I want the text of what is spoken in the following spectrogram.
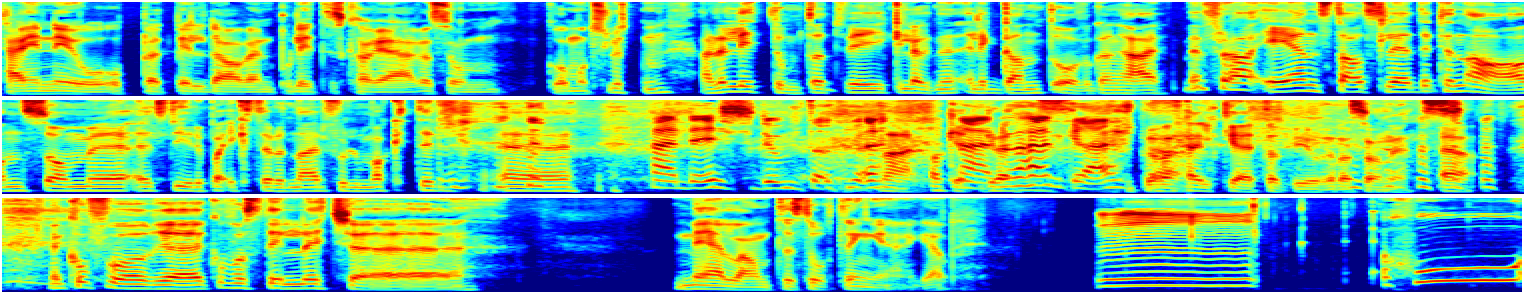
tegner jo opp et bilde av en politisk karriere som går mot slutten. Er det litt dumt at vi ikke lagde en elegant overgang her? Men fra én statsleder til en annen som eh, styrer på ekstraordinære fullmakter. Eh, Nei, det er ikke dumt at vi Nei, okay, Nei, det var greit. helt greit. Det var helt greit at vi gjorde det sånn, Jens. Ja. Men hvorfor, eh, hvorfor stiller ikke Mæland til Stortinget, Gerd? Mm, hun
